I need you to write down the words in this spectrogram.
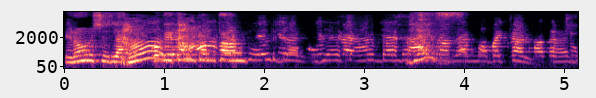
You know, she's like, ah, okay, come, come, come. Yes, I've done that for my grandmother too.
